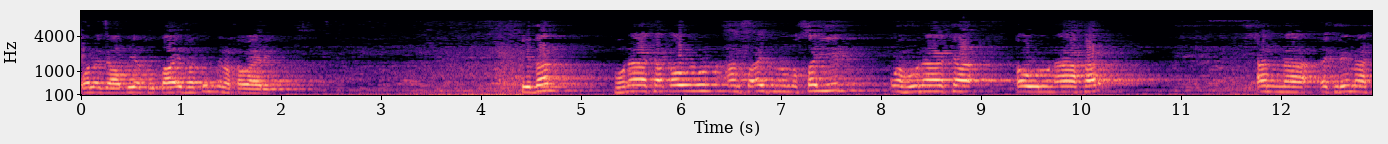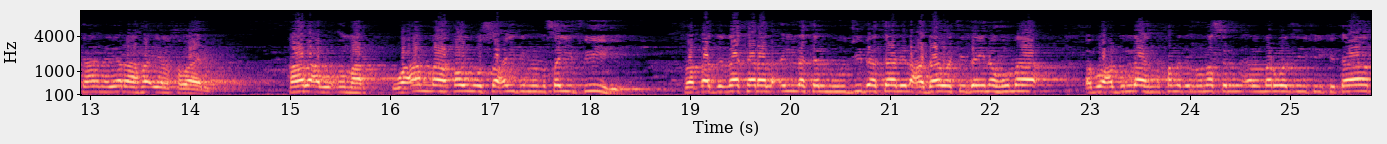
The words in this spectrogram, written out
walibaadiyatu طaa'ifatu min alkhawaarij idan hunaaka qowl can saciid bn musayib wa hunaaka qowl aakhar ana cikrima kana yaraa ra'ya alkhawaarij qaala abu cumar wa ama qowlu saciid bn musayib fiihi fqad dakara alcilaة almuujibaةa lilcadaawati baynahma abu cabdillahi mxamed ibn nasri almarwazi fi kitaab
